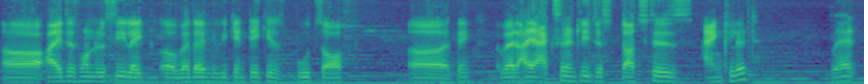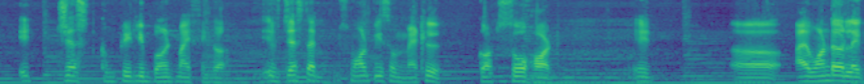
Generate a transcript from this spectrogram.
Uh, I just wanted to see like uh, whether we can take his boots off. Uh, thing where I accidentally just touched his anklet where it just completely burnt my finger. If just that small piece of metal got so hot, it uh, I wonder like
